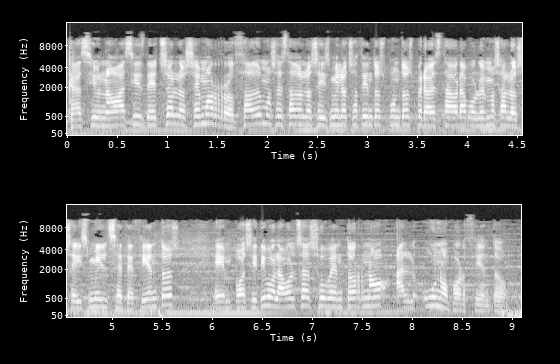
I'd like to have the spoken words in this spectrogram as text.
Casi un oasis, de hecho los hemos rozado, hemos estado en los 6.800 puntos, pero a esta hora volvemos a los 6.700. En positivo, la bolsa sube en torno al 1%.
